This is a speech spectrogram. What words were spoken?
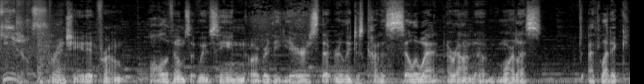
kilos. Differentiated from all the films that we've seen over the years that really just cut a silhouette around a more or less athletic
